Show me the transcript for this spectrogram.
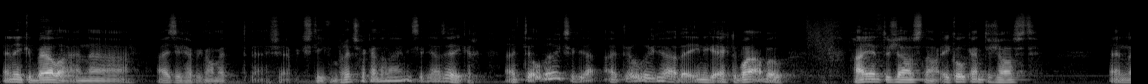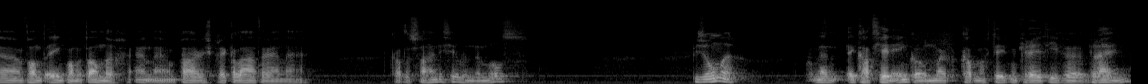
En ik bellen en uh, hij zegt, heb ik nou met uh, heb ik Steven Brunswijk aan de lijn? Ik zeg, ja zeker. Uit Tilburg? Ik zeg, ja, uit Tilburg, ja, de enige echte Brabo. Hij enthousiast, nou ik ook enthousiast. En uh, van het een kwam het ander. En een paar gesprekken later en ik had een Saniseel in Den Bosch. Bijzonder. Ik had geen inkomen, maar ik had nog steeds mijn creatieve brein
